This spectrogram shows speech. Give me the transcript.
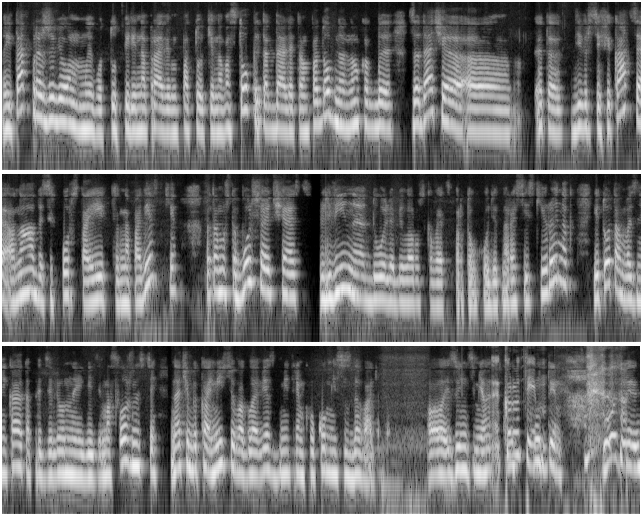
и так проживем, мы вот тут перенаправим потоки на восток и так далее тому подобное, но как бы задача, э, эта диверсификация, она до сих пор стоит на повестке, потому что большая часть, львиная доля белорусского экспорта уходит на российский рынок, и то там возникают определенные, видимо, сложности, иначе бы комиссию во главе с Дмитрием Круком не создавали бы. Э, извините меня, крутым. крутым. Вот, э,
